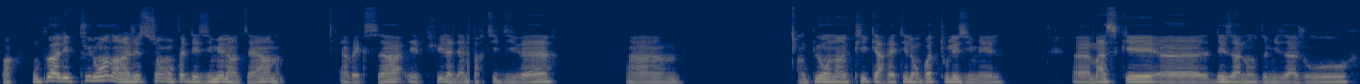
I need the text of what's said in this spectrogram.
Enfin, on peut aller plus loin dans la gestion en fait, des emails internes avec ça. Et puis la dernière partie divers, euh, on peut en un clic arrêter l'envoi de tous les emails, masquer des annonces de mise à jour,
